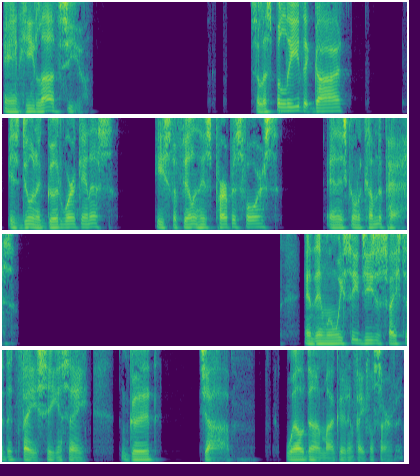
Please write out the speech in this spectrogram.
and He loves you. So let's believe that God is doing a good work in us. He's fulfilling His purpose for us, and it's going to come to pass. And then when we see Jesus face to the face, He can say, Good job. Well done, my good and faithful servant.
